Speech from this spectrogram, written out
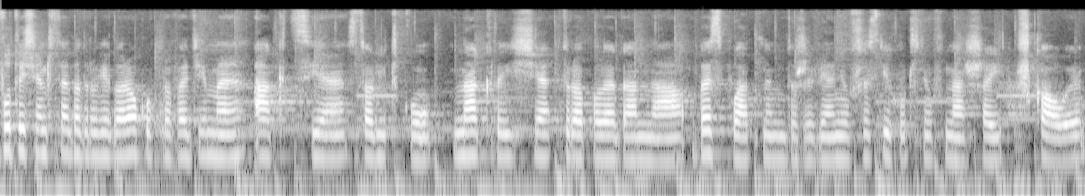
2002 roku prowadzimy akcję Stoliczku Nakryj się, która polega na bezpłatnym dożywianiu wszystkich uczniów naszej szkoły.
